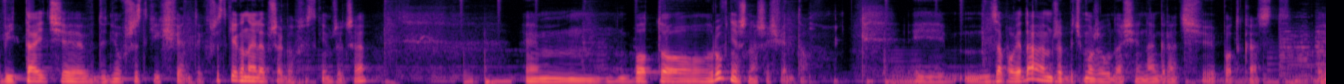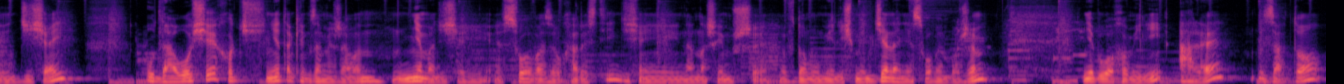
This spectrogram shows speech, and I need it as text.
Witajcie w Dniu Wszystkich Świętych. Wszystkiego najlepszego wszystkim życzę, bo to również nasze święto. I zapowiadałem, że być może uda się nagrać podcast y, dzisiaj. Udało się, choć nie tak jak zamierzałem. Nie ma dzisiaj słowa z Eucharystii. Dzisiaj na naszej mszy w domu mieliśmy dzielenie Słowem Bożym. Nie było homilii, ale za to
